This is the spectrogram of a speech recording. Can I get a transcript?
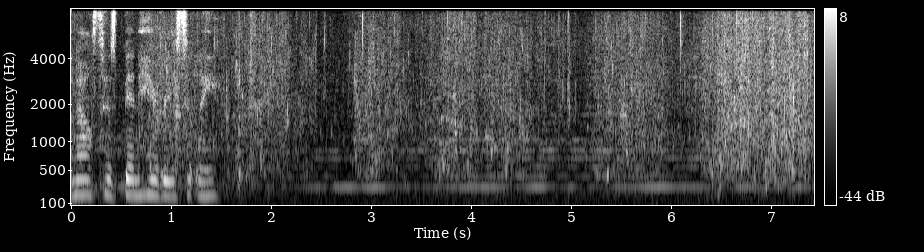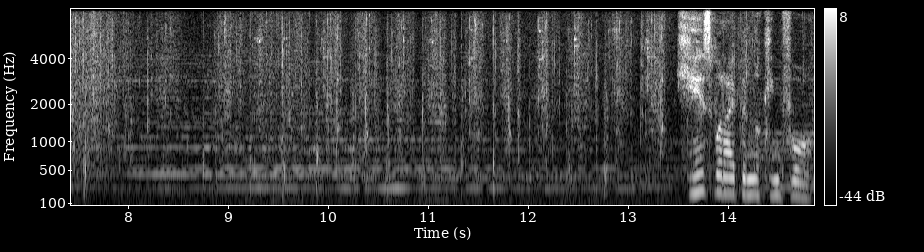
Someone else has been here recently. Here's what I've been looking for.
